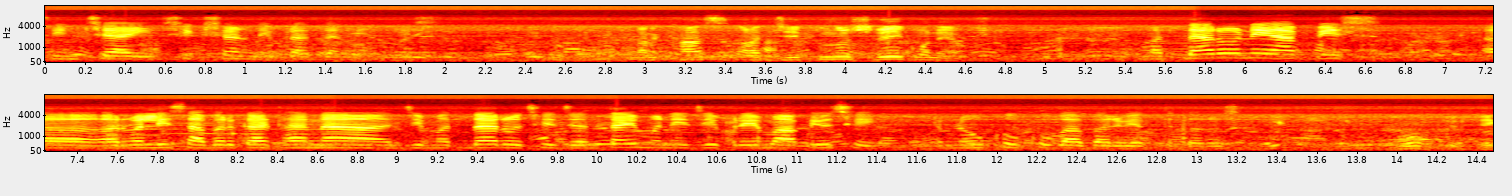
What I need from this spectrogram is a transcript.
સિંચાઈ શિક્ષણને પ્રાધાન્ય આપીશ. અને ખાસ આ જીતનો શ્રેય કોને આપશો? મતદારોને આપીશ. અરવલ્લી સાબરકાંઠાના જે મતદારો છે, જનતાએ મને જે પ્રેમ આપ્યો છે, એમનો હું ખૂબ ખૂબ આભાર વ્યક્ત કરું છું. ઓકે.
